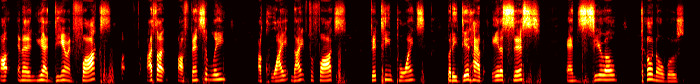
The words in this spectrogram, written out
uh, and then you had De'Aaron Fox. I thought offensively, a quiet night for Fox, 15 points, but he did have eight assists and zero turnovers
